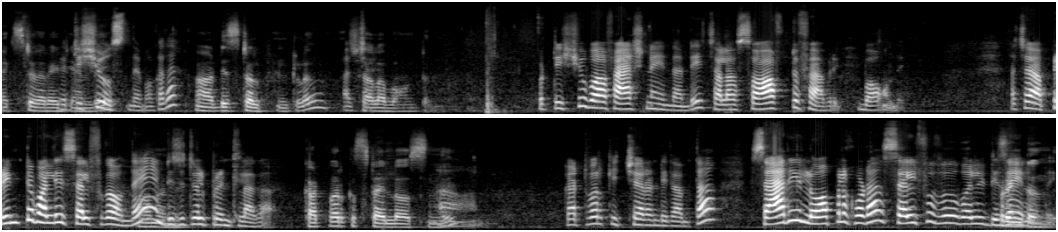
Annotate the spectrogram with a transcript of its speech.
నెక్స్ట్ వెరైటీ టిష్యూ వస్తుందేమో కదా? డిజిటల్ ప్రింట్లో చాలా బాగుంటుంది. ఇప్పుడు టిష్యూ బాగా ఫ్యాషన్ అయిందండి. చాలా సాఫ్ట్ ఫ్యాబ్రిక్. బాగుంది. అచ్చా ప్రింట్ మళ్ళీ సెల్ఫ్గా ఉంది. డిజిటల్ ప్రింట్ లాగా. కట్ వర్క్ స్టైల్లో వస్తుంది. కట్ వర్క్ ఇచ్చారండి ఇదంతా. శారీ లోపల కూడా సెల్ఫ్ మళ్ళీ డిజైన్ ఉంది.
